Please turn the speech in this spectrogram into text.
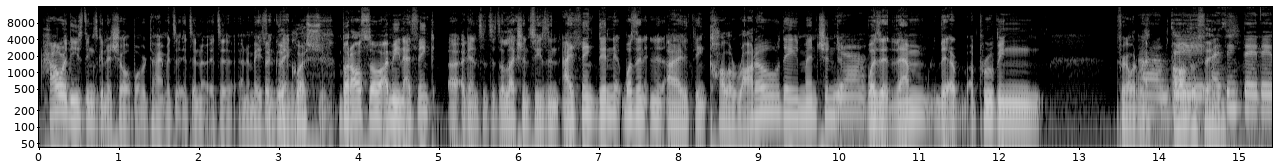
how are these things going to show up over time? It's a, it's an it's a, an amazing good thing. question. But also, I mean, I think uh, again, since it's election season, I think didn't it wasn't in, I think Colorado they mentioned Yeah. was it them they're approving I forgot what it was. um they All the things. i think they they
